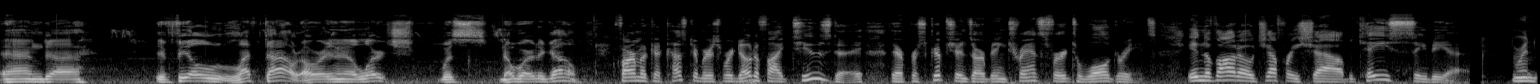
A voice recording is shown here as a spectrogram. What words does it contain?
And uh, you feel left out or in a lurch with nowhere to go. Pharmaca customers were notified Tuesday their prescriptions are being transferred to Walgreens. In Novato, Jeffrey Schaub, KCBS. Marin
